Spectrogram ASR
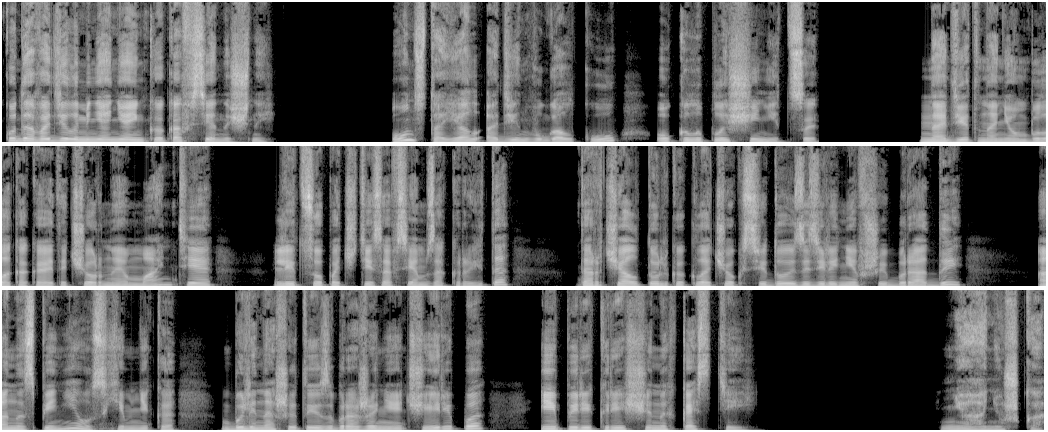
куда водила меня нянька ко всеночной. Он стоял один в уголку около плащаницы. Надета на нем была какая-то черная мантия, лицо почти совсем закрыто, торчал только клочок седой зазеленевшей бороды, а на спине у схимника были нашиты изображения черепа и перекрещенных костей. «Нянюшка,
